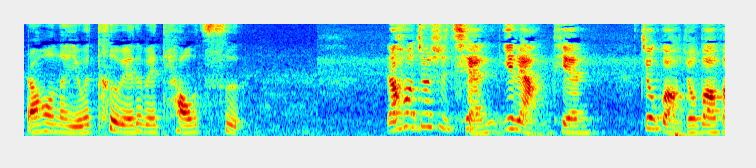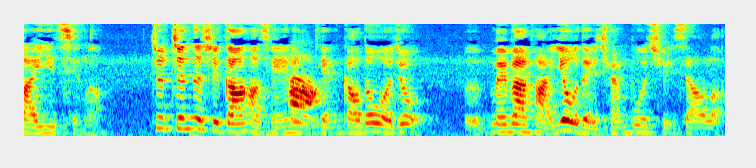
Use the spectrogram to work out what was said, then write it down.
然后呢，也会特别特别挑刺。然后就是前一两天，就广州爆发疫情了，就真的是刚好前一两天，搞得我就呃没办法，又得全部取消了。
